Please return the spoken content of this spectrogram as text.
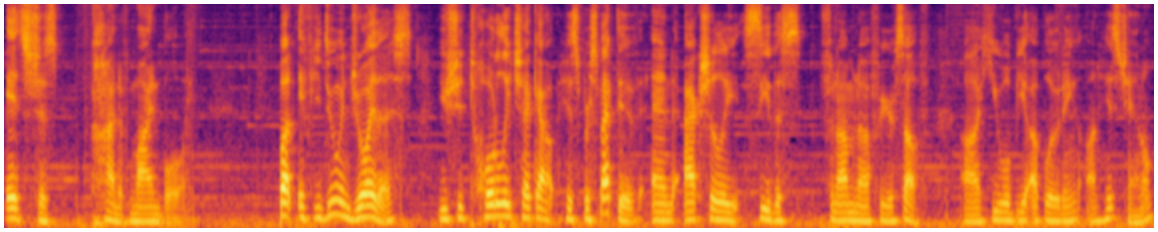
It's just kind of mind blowing. But if you do enjoy this, you should totally check out his perspective and actually see this phenomena for yourself. Uh, he will be uploading on his channel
